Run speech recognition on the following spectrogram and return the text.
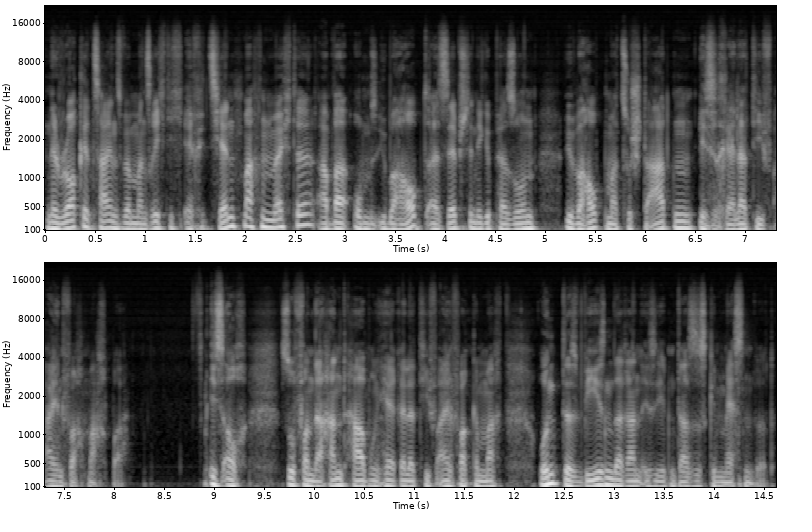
eine Rocket Science, wenn man es richtig effizient machen möchte, aber um es überhaupt als selbstständige Person überhaupt mal zu starten, ist relativ einfach machbar. Ist auch so von der Handhabung her relativ einfach gemacht. Und das Wesen daran ist eben, dass es gemessen wird.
